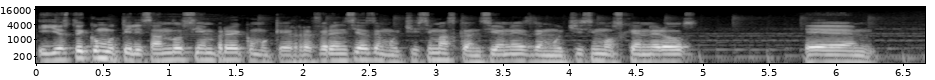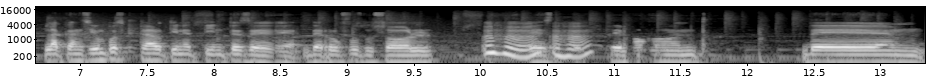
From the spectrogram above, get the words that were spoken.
Y yo estoy como utilizando siempre como que referencias de muchísimas canciones, de muchísimos géneros. Em, la canción, pues claro, tiene tintes de, de Rufus du Sol, este, de Bond, de em,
